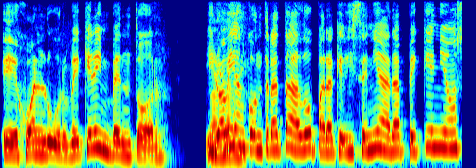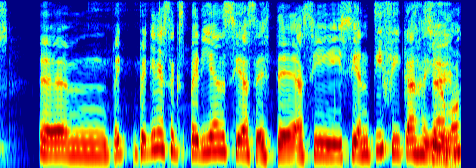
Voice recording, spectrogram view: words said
eh, Juan Lurbe, que era inventor. Y lo habían contratado para que diseñara pequeños Em, pequeñas experiencias este, así científicas, digamos,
